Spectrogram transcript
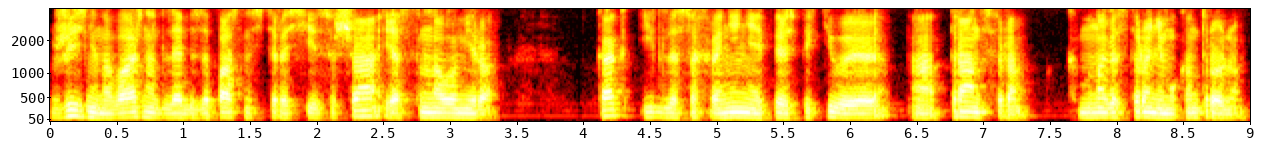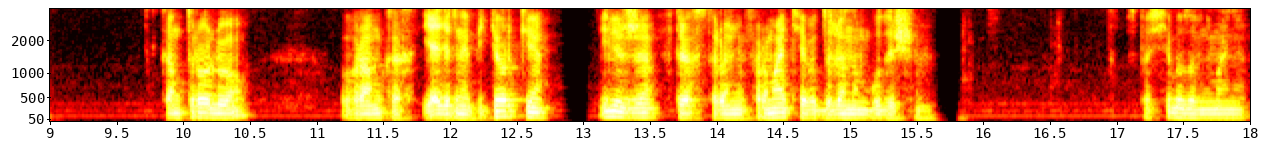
жизненно важно для безопасности России, США и остального мира, как и для сохранения перспективы а, трансфера к многостороннему контролю, контролю в рамках ядерной пятерки или же в трехстороннем формате в отдаленном будущем. Спасибо за внимание.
